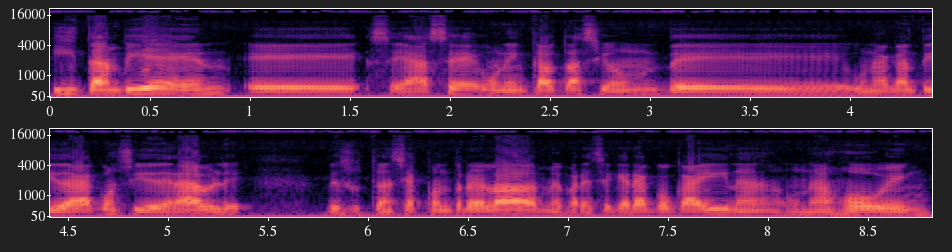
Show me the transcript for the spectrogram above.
y también eh, se hace una incautación de una cantidad considerable de sustancias controladas, me parece que era cocaína, una joven,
